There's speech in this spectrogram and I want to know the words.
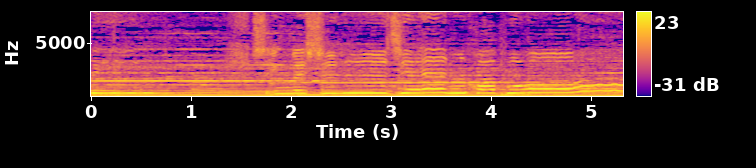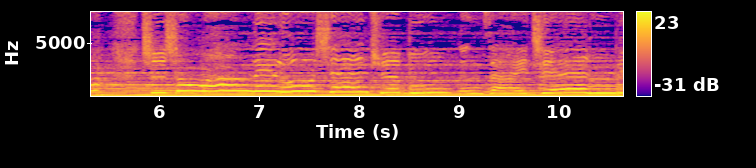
你，心被时间划破，驰骋万里路线，却不能再见面。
